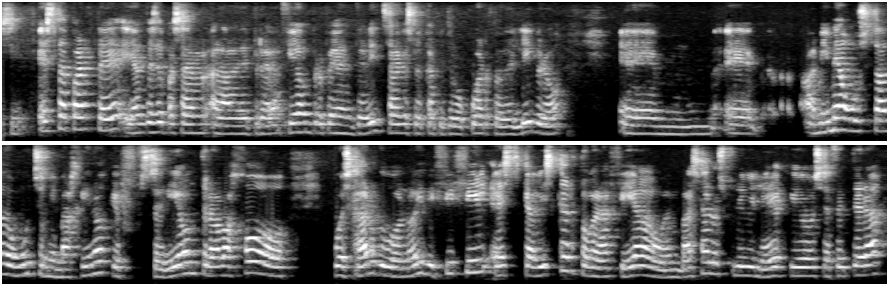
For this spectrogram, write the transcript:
Sí, Esta parte, y antes de pasar a la depredación propiamente dicha, que es el capítulo cuarto del libro, em, eh, a mí me ha gustado mucho, me imagino que sería un trabajo pues arduo ¿no? y difícil es que habéis cartografiado en base a los privilegios, etcétera,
